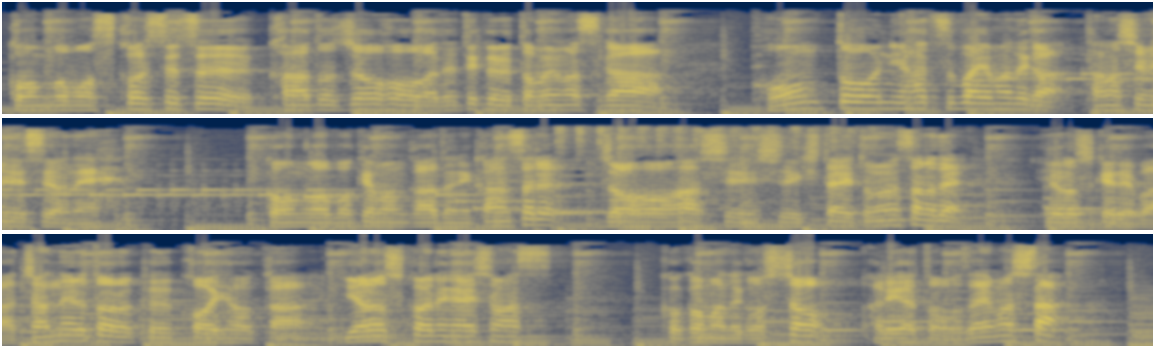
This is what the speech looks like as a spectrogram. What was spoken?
今後も少しずつカード情報が出てくると思いますが、本当に発売までが楽しみですよね。今後ポケモンカードに関する情報発信していきたいと思いますので、よろしければチャンネル登録、高評価よろしくお願いします。ここまでご視聴ありがとうございました。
